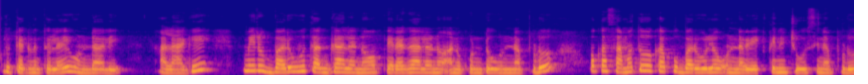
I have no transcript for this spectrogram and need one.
కృతజ్ఞతులై ఉండాలి. అలాగే మీరు బరువు తగ్గాలనో పెరగాలనో అనుకుంటూ ఉన్నప్పుడు ఒక సమతూకపు బరువులో ఉన్న వ్యక్తిని చూసినప్పుడు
